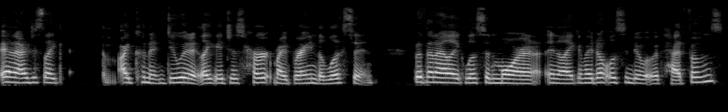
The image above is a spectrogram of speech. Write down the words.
and I just like um, I couldn't do it. Like it just hurt my brain to listen. But then I like listen more and like if I don't listen to it with headphones,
